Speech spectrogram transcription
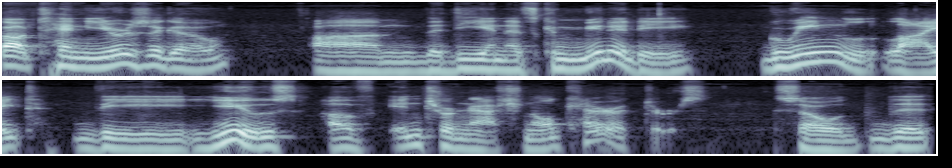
about 10 years ago, um, the DNS community greenlight the use of international characters. So the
